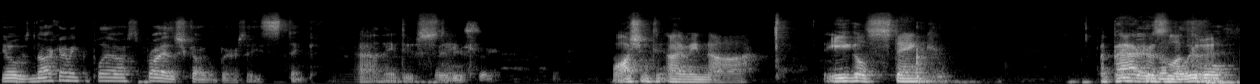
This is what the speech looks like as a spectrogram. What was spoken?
You know who's not going to make the playoffs? Probably the Chicago Bears. They stink. Yeah, they do stink. Seriously. Washington, I mean, uh, the Eagles stink. The Packers look good. unbelievable.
